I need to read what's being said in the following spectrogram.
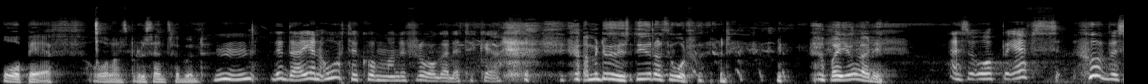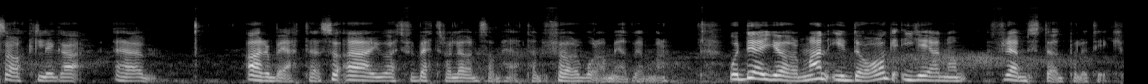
ÅPF, Ålands producentförbund? Mm, det där är en återkommande fråga det tycker jag. Ja men du är ju styrelseordförande. Vad gör ni? Alltså OPFs huvudsakliga eh, arbete så är ju att förbättra lönsamheten för våra medlemmar. Och det gör man idag genom främst stödpolitik.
